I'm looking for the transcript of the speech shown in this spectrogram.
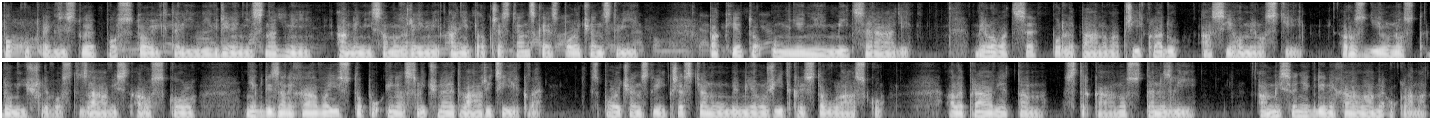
Pokud existuje postoj, který nikdy není snadný a není samozřejmý ani pro křesťanské společenství, pak je to umění mít se rádi, milovat se podle pánova příkladu a s jeho milostí. Rozdílnost, domýšlivost, závist a rozkol někdy zanechávají stopu i na sličné tváři církve. Společenství křesťanů by mělo žít Kristovu lásku, ale právě tam strká nos ten zlý. A my se někdy necháváme oklamat.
